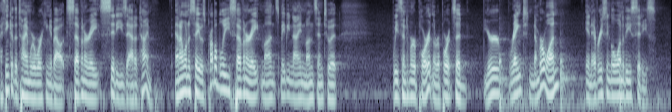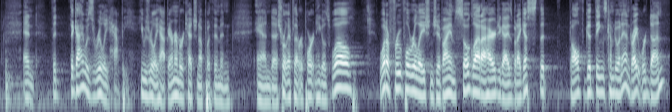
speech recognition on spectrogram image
I think at the time we were working about seven or eight cities at a time. And I want to say it was probably seven or eight months, maybe nine months into it. We sent him a report, and the report said, You're ranked number one in every single one of these cities. And the, the guy was really happy. He was really happy. I remember catching up with him, and, and uh, shortly after that report, and he goes, Well, what a fruitful relationship. I am so glad I hired you guys, but I guess that all good things come to an end, right? We're done.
